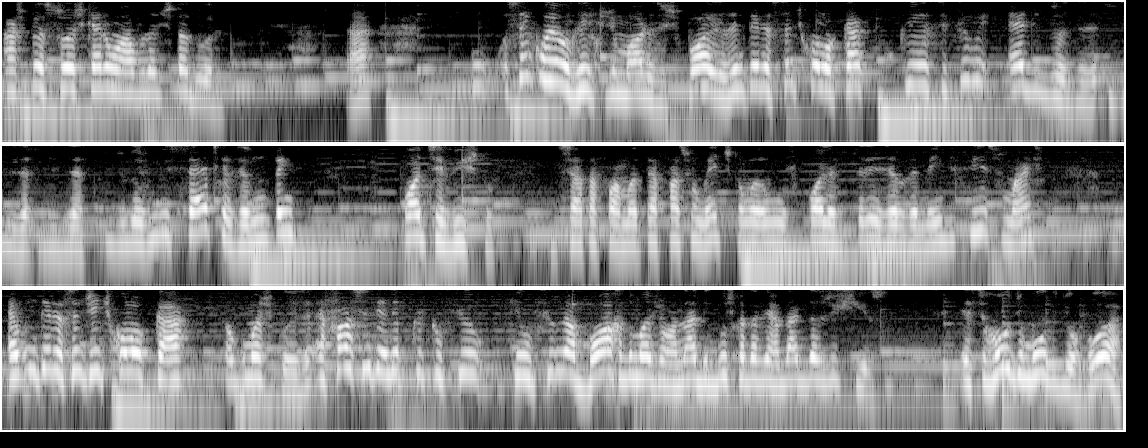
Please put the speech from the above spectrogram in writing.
às pessoas que eram alvo da ditadura. Tá? sem correr o risco de maiores spoilers, é interessante colocar que esse filme é de, de, de 2007, quer dizer, não tem, pode ser visto de certa forma até facilmente, então um spoiler de 13 anos é bem difícil, mas é interessante a gente colocar algumas coisas. É fácil entender porque que o filme, que o filme aborda uma jornada em busca da verdade e da justiça. Esse road movie de horror,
